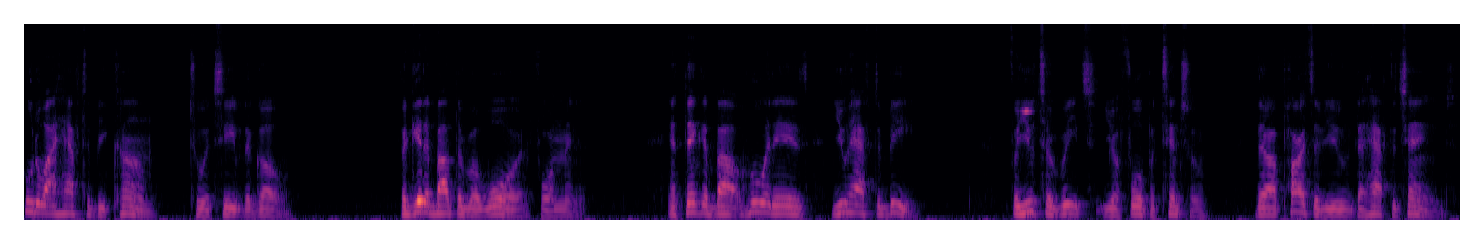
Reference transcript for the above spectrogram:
who do I have to become to achieve the goal. Forget about the reward for a minute and think about who it is you have to be. For you to reach your full potential, there are parts of you that have to change.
